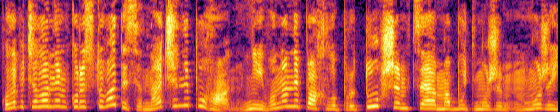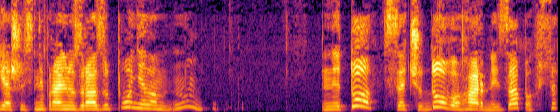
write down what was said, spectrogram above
Коли почала ним користуватися, наче непогано. Ні, воно не пахло протухшим. Це, мабуть, може, може я щось неправильно зразу поняла. Ну, не то, все чудово, гарний запах, все.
